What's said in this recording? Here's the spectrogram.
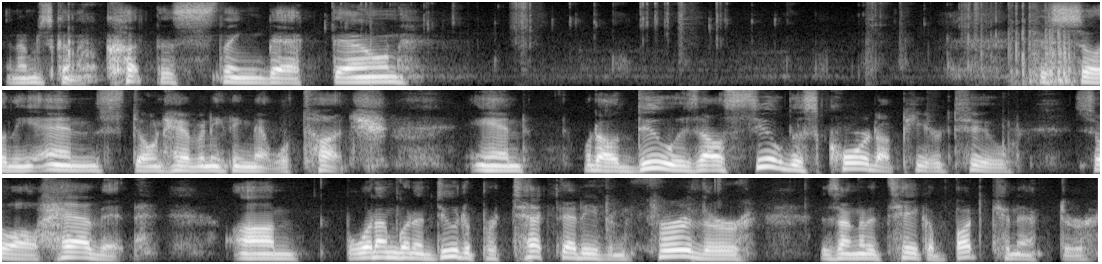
and I'm just going to cut this thing back down just so the ends don't have anything that will touch. And what I'll do is I'll seal this cord up here too, so I'll have it. Um, but what I'm going to do to protect that even further is I'm going to take a butt connector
